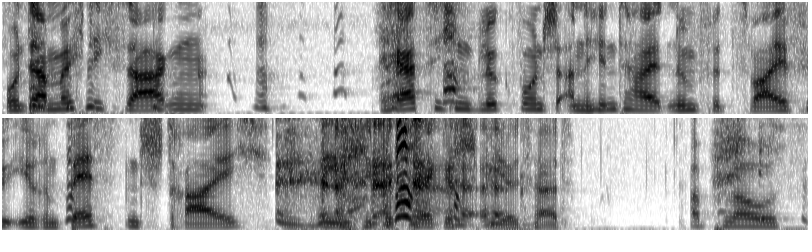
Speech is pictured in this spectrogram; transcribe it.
Und da möchte ich sagen, herzlichen Glückwunsch an Hinterhalt Nymphe 2 für ihren besten Streich, den sie bisher gespielt hat. Applaus.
